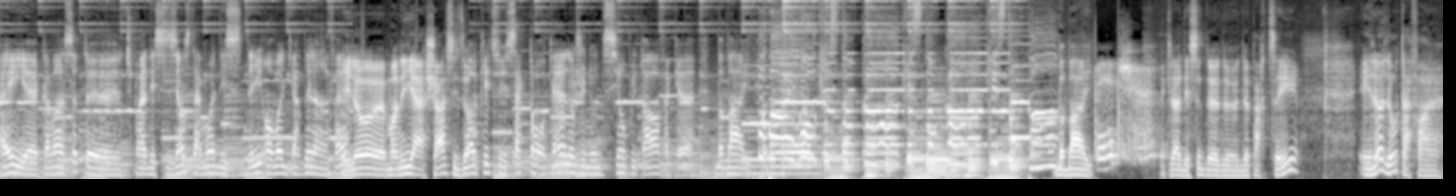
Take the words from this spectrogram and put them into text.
Hey, euh, comment ça, te- tu prends la décision, c'est à moi de décider, on va le garder l'enfant. Et là, euh, Money il la chasse, il dit Ok, tu sacs ton camp, là, j'ai une audition plus tard, fait que bye bye. Bye bye, oh, kiss bye bye. Fait que là, elle décide de, de- de partir. Et là, l'autre affaire,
